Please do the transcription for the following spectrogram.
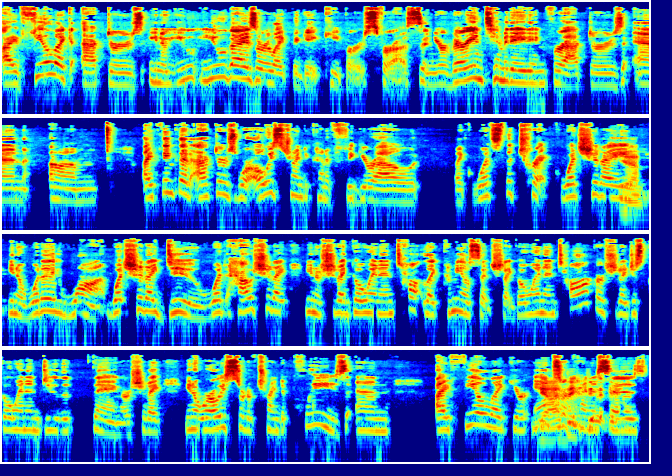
I feel like actors, you know, you you guys are like the gatekeepers for us, and you're very intimidating for actors. And um, I think that actors were always trying to kind of figure out like what's the trick? What should i yeah. you know what do they want? What should i do? What how should i you know should i go in and talk? Like camille said should i go in and talk or should i just go in and do the thing? Or should i you know we're always sort of trying to please. And i feel like your answer yeah, kind of says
